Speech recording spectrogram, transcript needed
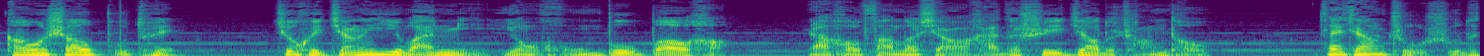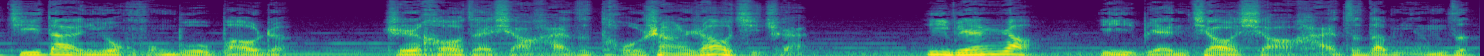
高烧不退，就会将一碗米用红布包好，然后放到小孩子睡觉的床头，再将煮熟的鸡蛋用红布包着，之后在小孩子头上绕几圈，一边绕一边叫小孩子的名字，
